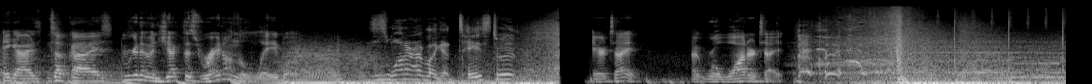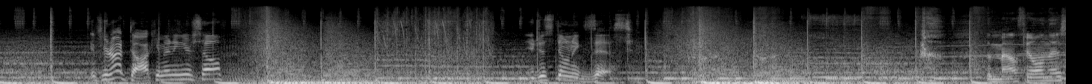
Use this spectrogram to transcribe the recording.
Hey guys. What's up, guys? We're gonna inject this right on the label. Does this water have like a taste to it? Airtight. Uh, well, watertight. If you're not documenting yourself, you just don't exist. The mouthfeel on this,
